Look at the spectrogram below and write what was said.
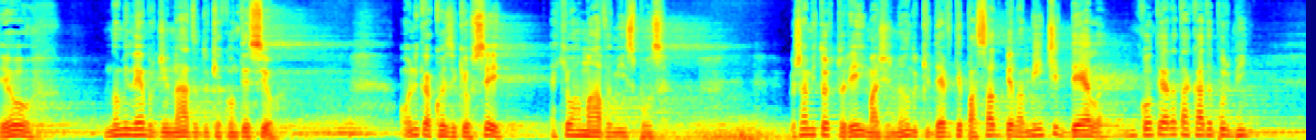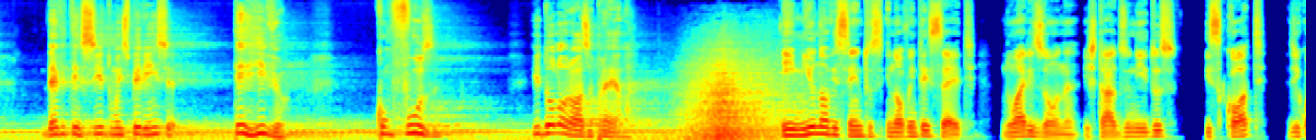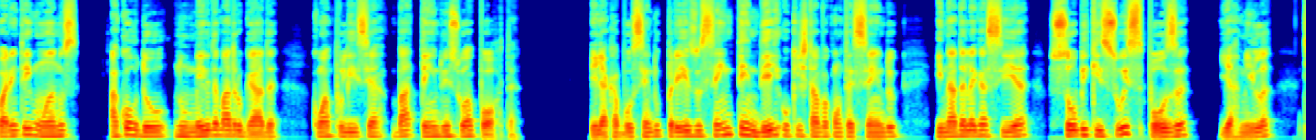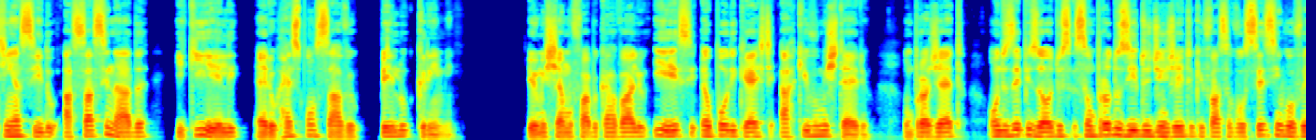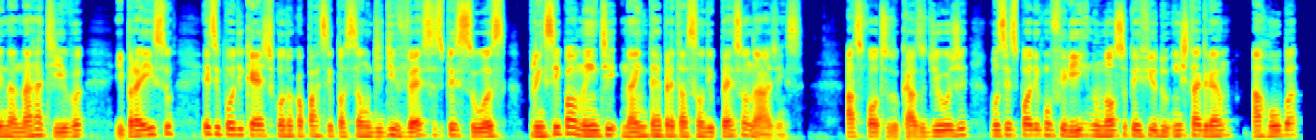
Eu não me lembro de nada do que aconteceu. A única coisa que eu sei é que eu amava minha esposa. Eu já me torturei imaginando o que deve ter passado pela mente dela enquanto era atacada por mim. Deve ter sido uma experiência terrível, confusa e dolorosa para ela. Em 1997, no Arizona, Estados Unidos, Scott, de 41 anos, acordou no meio da madrugada com a polícia batendo em sua porta. Ele acabou sendo preso sem entender o que estava acontecendo e na delegacia soube que sua esposa, Yarmila, tinha sido assassinada e que ele era o responsável pelo crime. Eu me chamo Fábio Carvalho e esse é o podcast Arquivo Mistério, um projeto onde os episódios são produzidos de um jeito que faça você se envolver na narrativa, e para isso, esse podcast conta com a participação de diversas pessoas, principalmente na interpretação de personagens. As fotos do caso de hoje vocês podem conferir no nosso perfil do Instagram,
